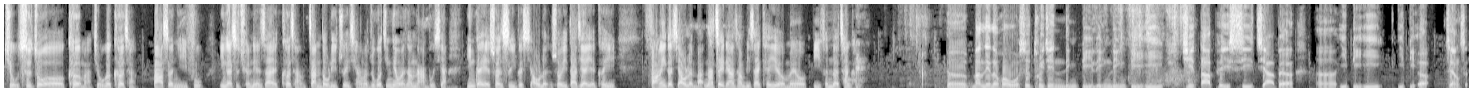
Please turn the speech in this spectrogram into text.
九次做客嘛，九个客场。八胜一负，应该是全联赛客场战斗力最强的。如果今天晚上拿不下，应该也算是一个小冷，所以大家也可以防一个小冷吧。那这两场比赛，K 有没有比分的参考？呃，曼联的话，我是推荐零比零、零比一去搭配西甲的呃一比一、一比二这样子。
